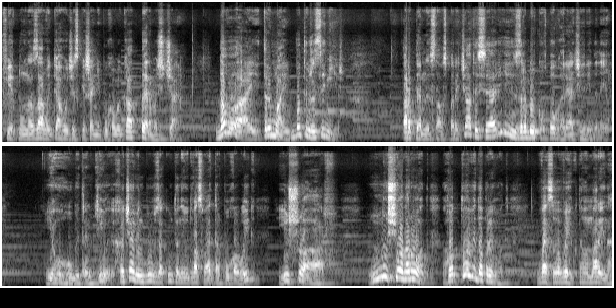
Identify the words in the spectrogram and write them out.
фіркнув Назар, витягуючи з кишені пуховика термос чаєм. Давай, тримай, бо ти вже синієш. Артем не став сперечатися і зробив ковток гарячої рідини. Його губи тремтіли, хоча він був закутаний у два светра пуховик і шарф. Ну що, народ, готові до пригод? весело вигукнула Марина,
